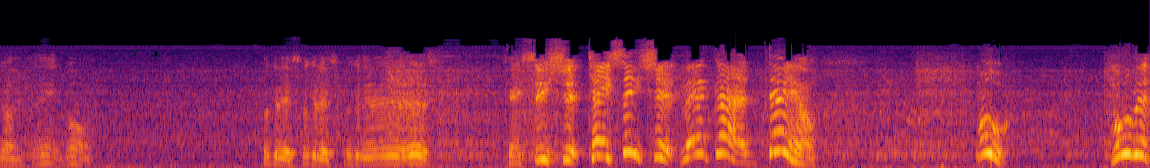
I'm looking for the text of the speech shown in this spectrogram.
gun. It ain't going. Look at this, look at this, look at this. Can't see shit. Can't see shit, man. God damn. Move. Move it.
